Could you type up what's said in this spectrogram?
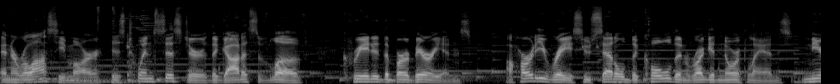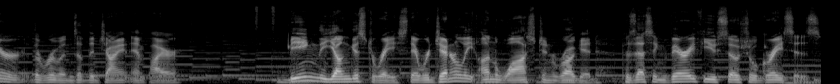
and Erollisi Marr, his twin sister, the goddess of love, created the barbarians, a hardy race who settled the cold and rugged Northlands, near the ruins of the giant empire. Being the youngest race, they were generally unwashed and rugged, possessing very few social graces.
